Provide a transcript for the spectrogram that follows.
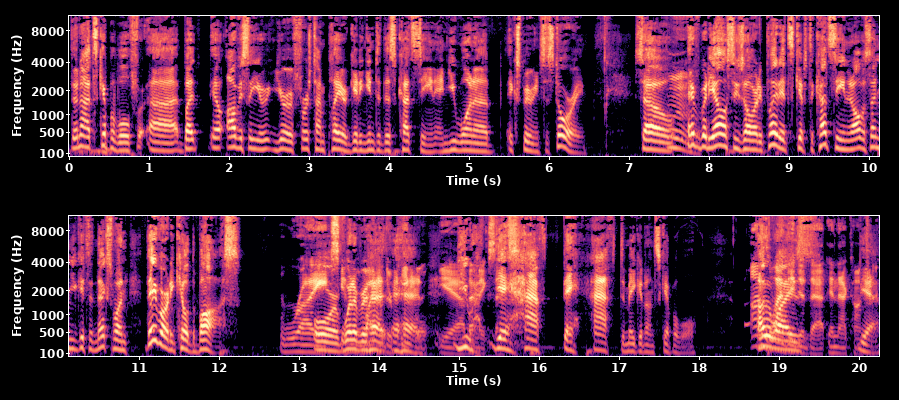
they're not skippable, for, uh, but you know, obviously you're, you're a first time player getting into this cutscene and you want to experience the story. So Hmm. everybody else who's already played it skips the cutscene, and all of a sudden you get to the next one. They've already killed the boss Right. or skipping whatever ahead. ahead. Yeah, you, that they have they have to make it unskippable. I'm otherwise- they did that in that Yeah.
